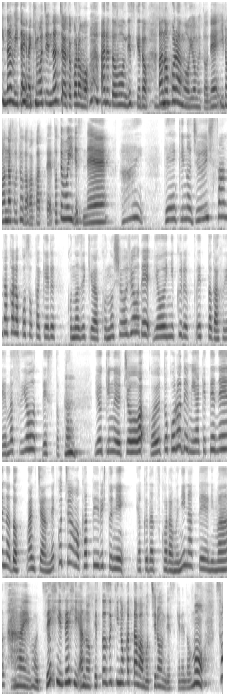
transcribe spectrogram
いなみたいな気持ちになっちゃうところもあると思うんですけど、あのコラムを読むとね、いろんなことが分かって、とてもいいですね。はい。現役の獣医師さんだからこそ書ける、この時期はこの症状で病院に来るペットが増えますよですとか、うん病気の予兆はこういうところで見分けてねなど、ワンちゃん、猫ちゃんを飼っている人に役立つコラムになっております。はい、もうぜひぜひあのペット好きの方はもちろんですけれども、そ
